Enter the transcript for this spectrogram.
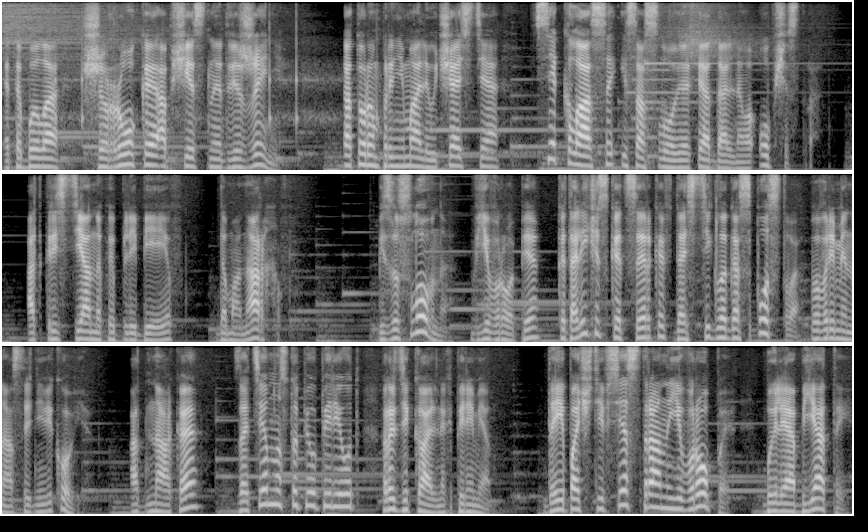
Это было широкое общественное движение, в котором принимали участие все классы и сословия феодального общества, от крестьянов и плебеев до монархов. Безусловно, в Европе католическая церковь достигла господства во времена Средневековья. Однако, затем наступил период радикальных перемен. Да и почти все страны Европы были объяты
